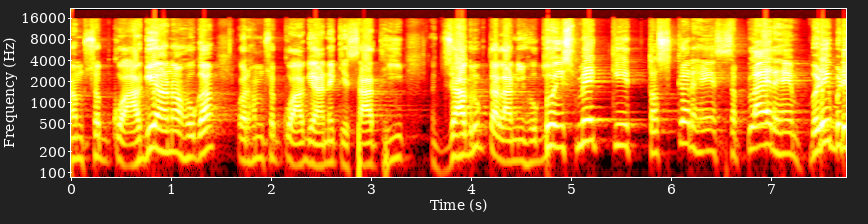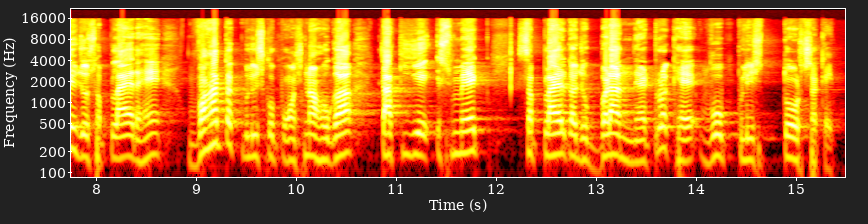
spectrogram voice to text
हम सबको आगे आना होगा और हम सबको आगे आने के साथ ही जागरूकता लानी होगी। तो इसमें के तस्कर हैं, सप्लायर हैं बड़े बड़े जो सप्लायर हैं, वहाँ तक पुलिस को पहुँचना होगा ताकि ये इसमें सप्लायर का जो बड़ा नेटवर्क है, वो पुलिस तोड़ सके।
